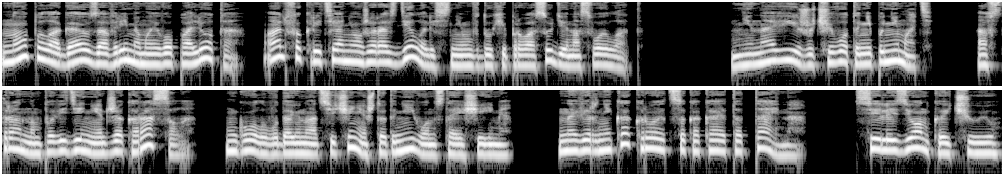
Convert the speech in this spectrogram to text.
Но, полагаю, за время моего полета альфа-критяне уже разделались с ним в духе правосудия на свой лад. Ненавижу чего-то не понимать. А в странном поведении Джека Рассела голову даю на отсечение, что это не его настоящее имя. Наверняка кроется какая-то тайна. Селезенкой чую.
